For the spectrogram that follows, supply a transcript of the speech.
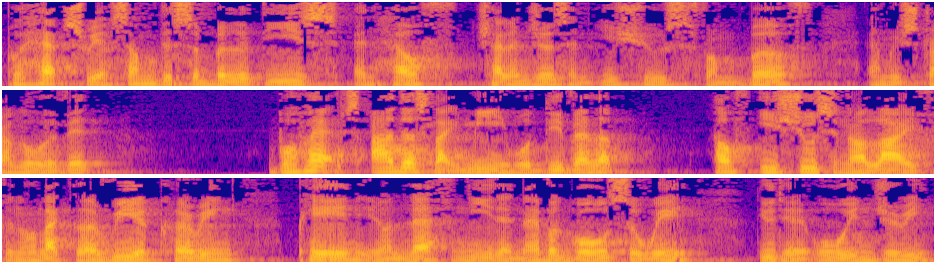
Perhaps we have some disabilities and health challenges and issues from birth and we struggle with it. Perhaps others like me will develop health issues in our life, you know, like a reoccurring pain in your left knee that never goes away due to an old injury.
